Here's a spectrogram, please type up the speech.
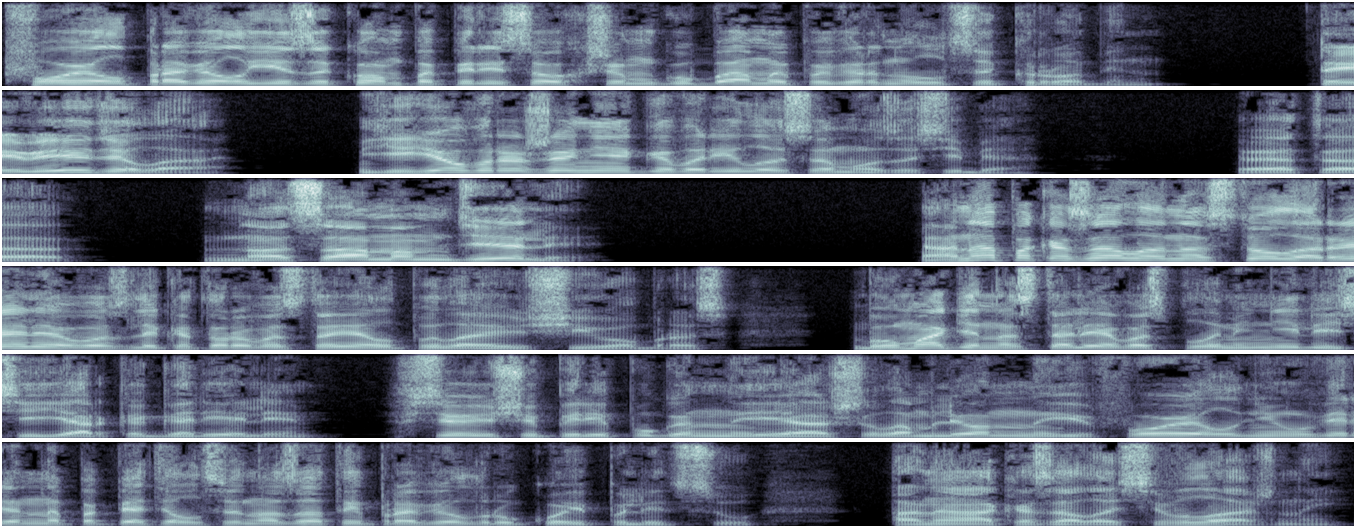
Фойл провел языком по пересохшим губам и повернулся к Робин. «Ты видела?» Ее выражение говорило само за себя. «Это на самом деле?» Она показала на стол Ореля, возле которого стоял пылающий образ. Бумаги на столе воспламенились и ярко горели. Все еще перепуганный и ошеломленный, Фойл неуверенно попятился назад и провел рукой по лицу. Она оказалась влажной.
